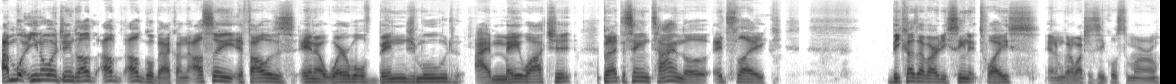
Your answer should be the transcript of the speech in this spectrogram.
I'm. You know what, James? I'll I'll I'll go back on that. I'll say if I was in a werewolf binge mood, I may watch it. But at the same time, though, it's like because I've already seen it twice, and I'm gonna watch the sequels tomorrow.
